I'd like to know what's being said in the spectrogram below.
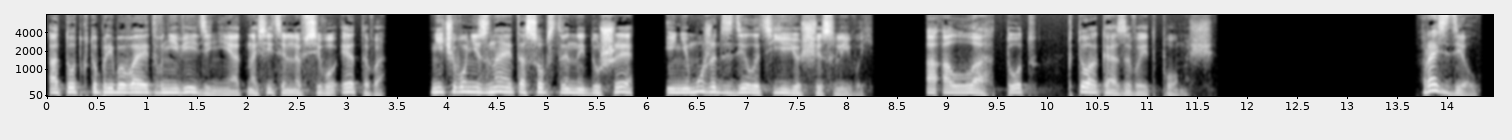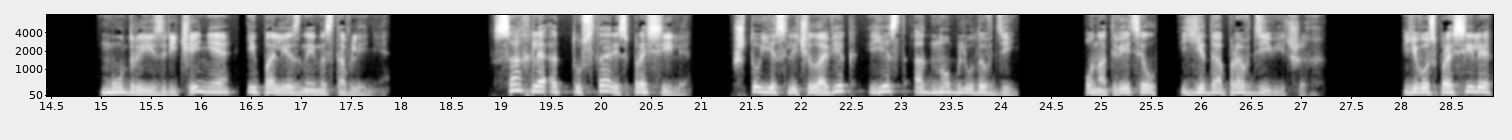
А тот, кто пребывает в неведении относительно всего этого, ничего не знает о собственной душе и не может сделать ее счастливой. А Аллах тот, кто оказывает помощь. Раздел. Мудрые изречения и полезные наставления. Сахля от Тустари спросили, что если человек ест одно блюдо в день? Он ответил, еда правдивейших. Его спросили,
